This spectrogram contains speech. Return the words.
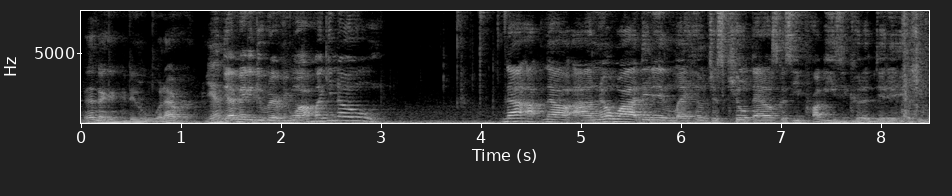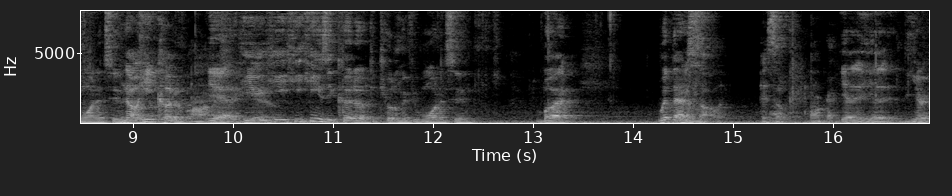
That nigga can do whatever. yeah. That man can do whatever he want. I'm like, you know. Now, now I know why they didn't let him just kill Thanos because he probably easily could have did it if he wanted to. No, he could have. honestly. Yeah, he, he, he, he easily could have killed him if he wanted to, but with that, It's solid. It's oh, okay. Okay. yeah, yeah, you're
